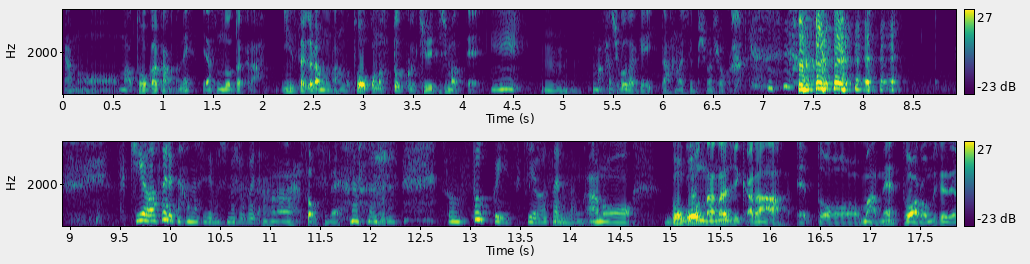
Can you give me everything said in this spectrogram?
あのまあ10日間はね、休んどったから、インスタグラムのあの投稿のストックが切れてしまって、うんうん。まあはしごだけ行った話でもしましょうか。付き合わされた話でもしましょうかじゃあ あーそうですね。そのストックに付き合わされたうんあの、午後7時から、えっと、まあね、とあるお店で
